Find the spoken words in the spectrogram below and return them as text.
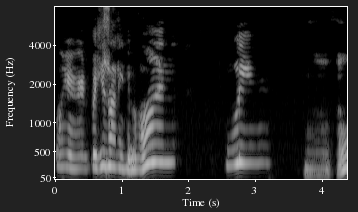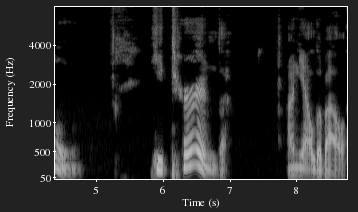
Weird, but he's not even one. Weird. hmm He turned on Yaldabaoth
